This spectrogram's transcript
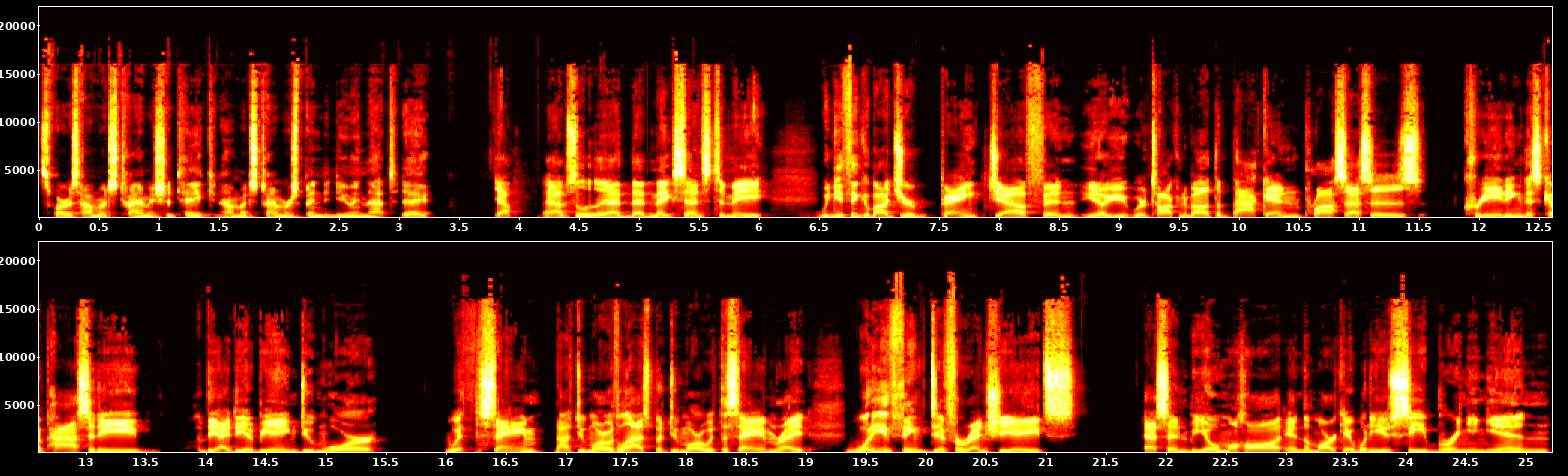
as far as how much time it should take and how much time we're spending doing that today. Yeah, absolutely. That, that makes sense to me. When you think about your bank, Jeff, and you know, you, we're talking about the back end processes, creating this capacity. The idea being do more with the same, not do more with less, but do more with the same, right? What do you think differentiates SNB Omaha in the market? What do you see bringing in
